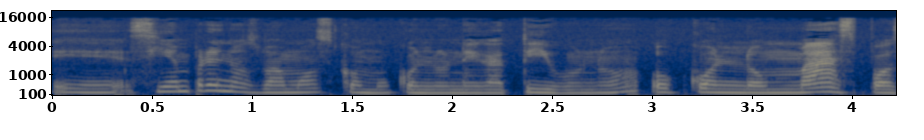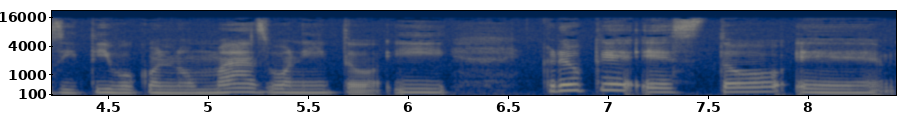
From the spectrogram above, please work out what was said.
eh, siempre nos vamos como con lo negativo, ¿no? O con lo más positivo, con lo más bonito. Y creo que esto eh,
